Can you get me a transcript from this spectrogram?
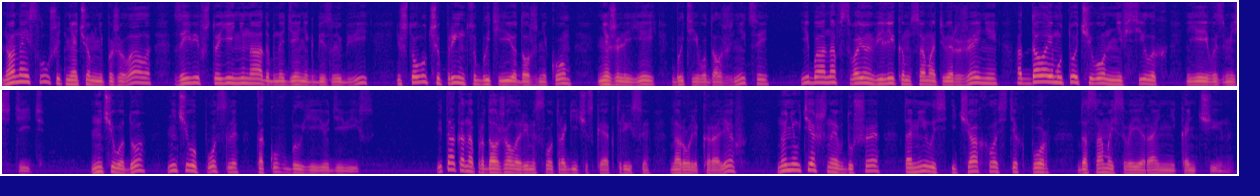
Но она и слушать ни о чем не пожелала, заявив, что ей не надобно денег без любви, и что лучше принцу быть ее должником, нежели ей быть его должницей, ибо она в своем великом самоотвержении отдала ему то, чего он не в силах ей возместить. Ничего до, ничего после, таков был ее девиз. И так она продолжала ремесло трагической актрисы на роли королев, но неутешная в душе, томилась и чахла с тех пор до самой своей ранней кончины.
